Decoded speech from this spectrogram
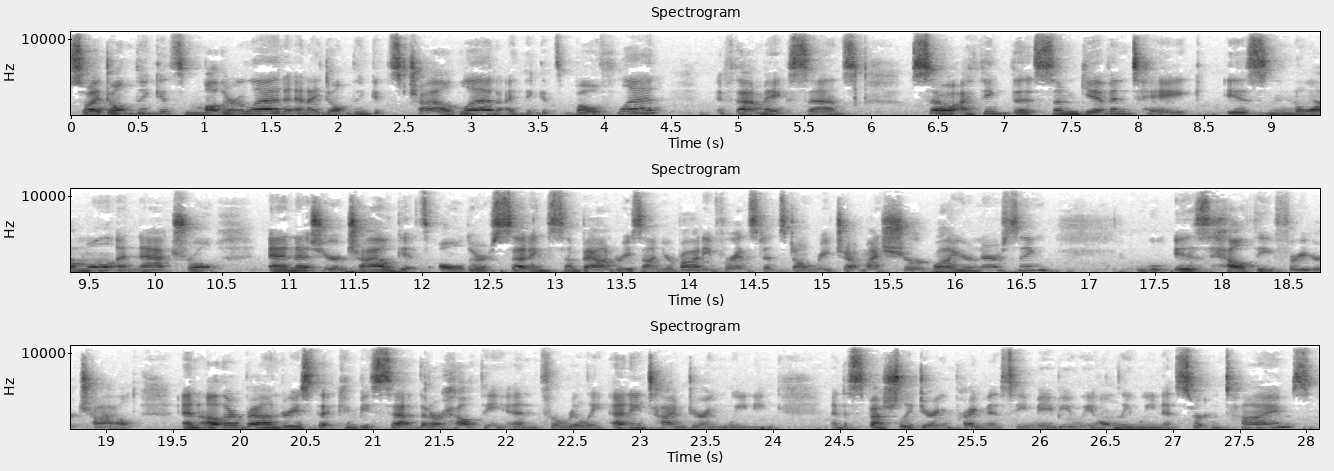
So I don't think it's mother led and I don't think it's child led. I think it's both led, if that makes sense. So I think that some give and take is normal and natural. And as your child gets older, setting some boundaries on your body, for instance, don't reach up my shirt while you're nursing, is healthy for your child. And other boundaries that can be set that are healthy and for really any time during weaning, and especially during pregnancy, maybe we only wean at certain times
